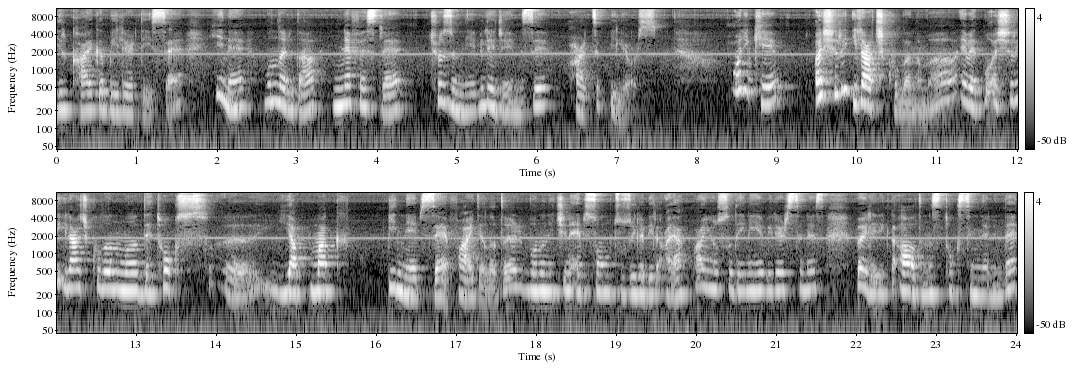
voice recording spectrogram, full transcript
bir kaygı belirdiyse yine bunları da nefesle çözümleyebileceğimizi artık biliyoruz. 12 aşırı ilaç kullanımı. Evet bu aşırı ilaç kullanımı detoks e, yapmak bir nebze faydalıdır. Bunun için Epsom tuzuyla bir ayak banyosu deneyebilirsiniz. Böylelikle aldığınız toksinlerin de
